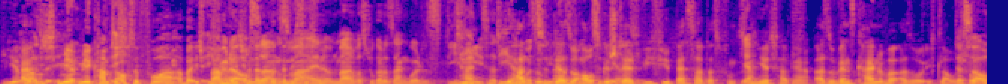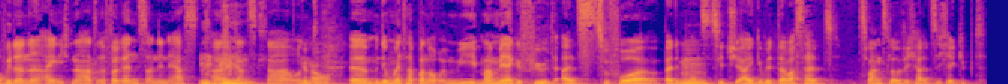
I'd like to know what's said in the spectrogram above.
wir waren Also ich, mir mir kam es ich- auch so vor, aber ich war mir würde nicht auch sagen, es hundertprozentig war eine. sicher. Und Mario, was du gerade sagen wolltest, die, die, hat, die hat so wieder so ausgestellt, wie viel besser das funktioniert hat. Ja. Also wenn es keine war, also ich glaube Das schon. war auch wieder eine, eigentlich eine Art Referenz an den ersten Teil, ganz klar. Und Genau. ähm, in dem Moment hat man auch irgendwie mal mehr gefühlt als zuvor bei dem Mhm. ganzen CGI-Gewitter, was halt zwangsläufig halt sich ergibt.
